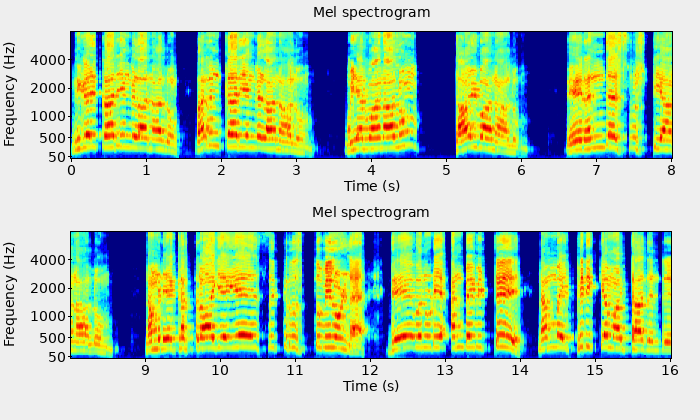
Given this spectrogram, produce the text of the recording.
நிகழ்காரியங்களானாலும் வருங்காரியங்களானாலும் உயர்வானாலும் தாழ்வானாலும் வேறெந்த சிருஷ்டியானாலும் நம்முடைய கர்த்தராகிய இயேசு கிறிஸ்துவில் உள்ள தேவனுடைய அன்பை விட்டு நம்மை பிரிக்க மாட்டாது என்று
